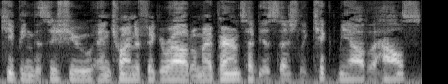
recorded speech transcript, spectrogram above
keeping this issue and trying to figure out. And my parents had essentially kicked me out of the house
